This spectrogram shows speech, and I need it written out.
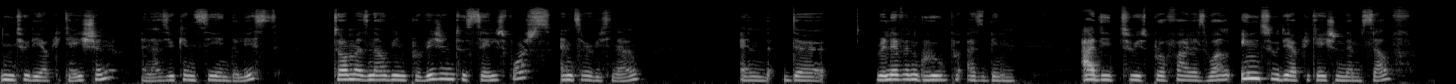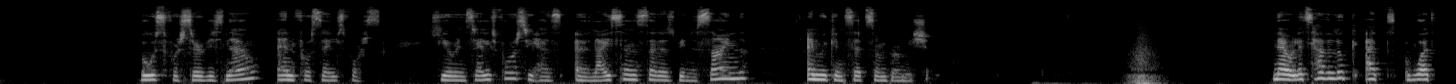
into the application. And as you can see in the list, Tom has now been provisioned to Salesforce and ServiceNow, and the relevant group has been added to his profile as well into the application themselves, both for ServiceNow and for Salesforce. Here in Salesforce, he has a license that has been assigned, and we can set some permission. Now let's have a look at what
